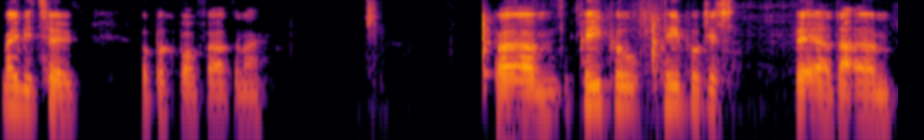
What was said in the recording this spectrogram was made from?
Maybe two. A book of Boba Fett, I don't know. But um, people people just bitter that um,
